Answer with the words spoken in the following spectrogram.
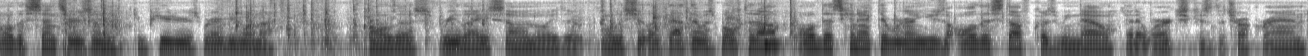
all the sensors and computers, whatever you want to call this, relays, solenoids, all the shit like that that was bolted up, all disconnected. We're going to use all this stuff because we know that it works because the truck ran.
